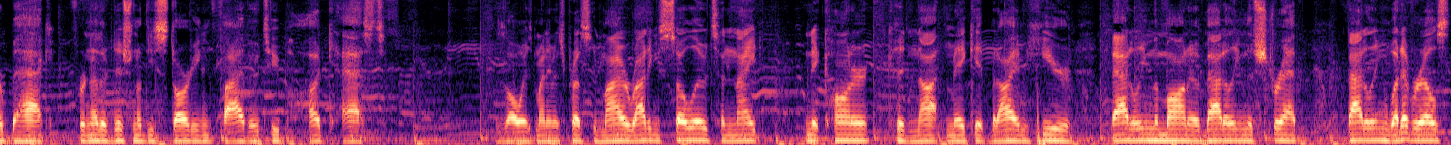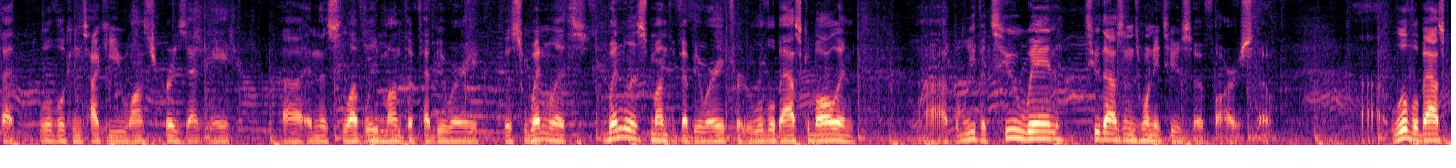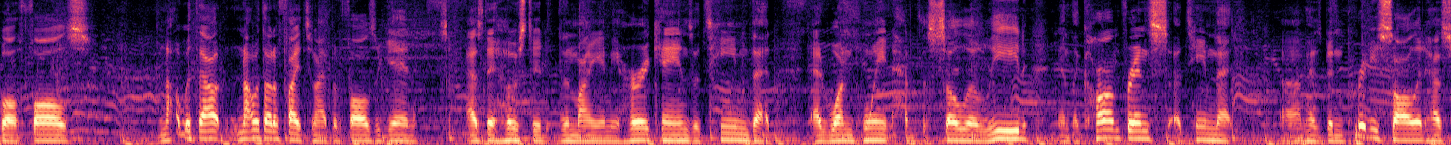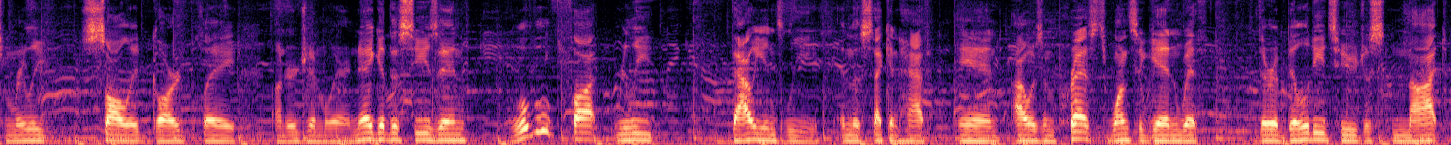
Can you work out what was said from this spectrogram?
Are back for another edition of the Starting 502 podcast. As always, my name is Presley Meyer, riding solo tonight. Nick Connor could not make it, but I am here battling the mono, battling the strep, battling whatever else that Louisville, Kentucky wants to present me uh, in this lovely month of February, this winless, winless month of February for Louisville basketball, and uh, I believe a two-win 2022 so far. So Louisville basketball falls not without not without a fight tonight, but falls again as they hosted the Miami Hurricanes, a team that at one point had the solo lead in the conference, a team that um, has been pretty solid, has some really solid guard play under Jim Larrañaga this season. Louisville fought really valiantly in the second half, and I was impressed once again with their ability to just not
